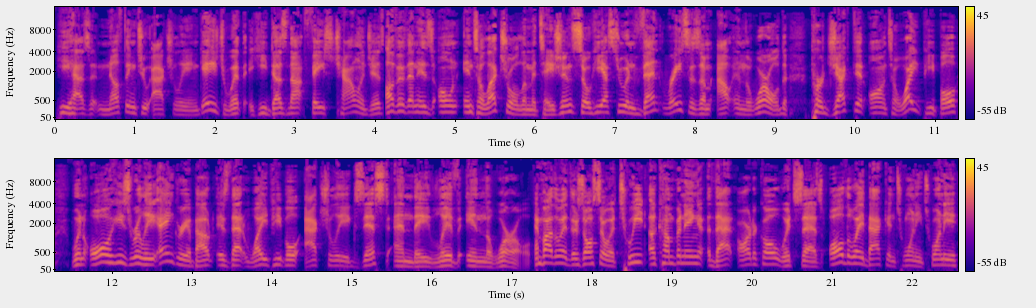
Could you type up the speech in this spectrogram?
He has nothing to actually engage with. He does not face challenges other than his own intellectual limitations. So he has to invent racism out in the world, project it onto white people when all he's really angry about is that white people actually exist and they live in the world. And by the way, there's also a tweet accompanying that article which says all the way back in 2020,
